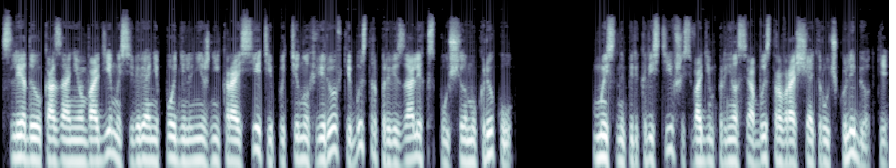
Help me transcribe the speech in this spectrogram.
Следуя указаниям Вадима, северяне подняли нижний край сети и, подтянув веревки, быстро привязали их к спущенному крюку. Мысленно перекрестившись, Вадим принялся быстро вращать ручку лебедки.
